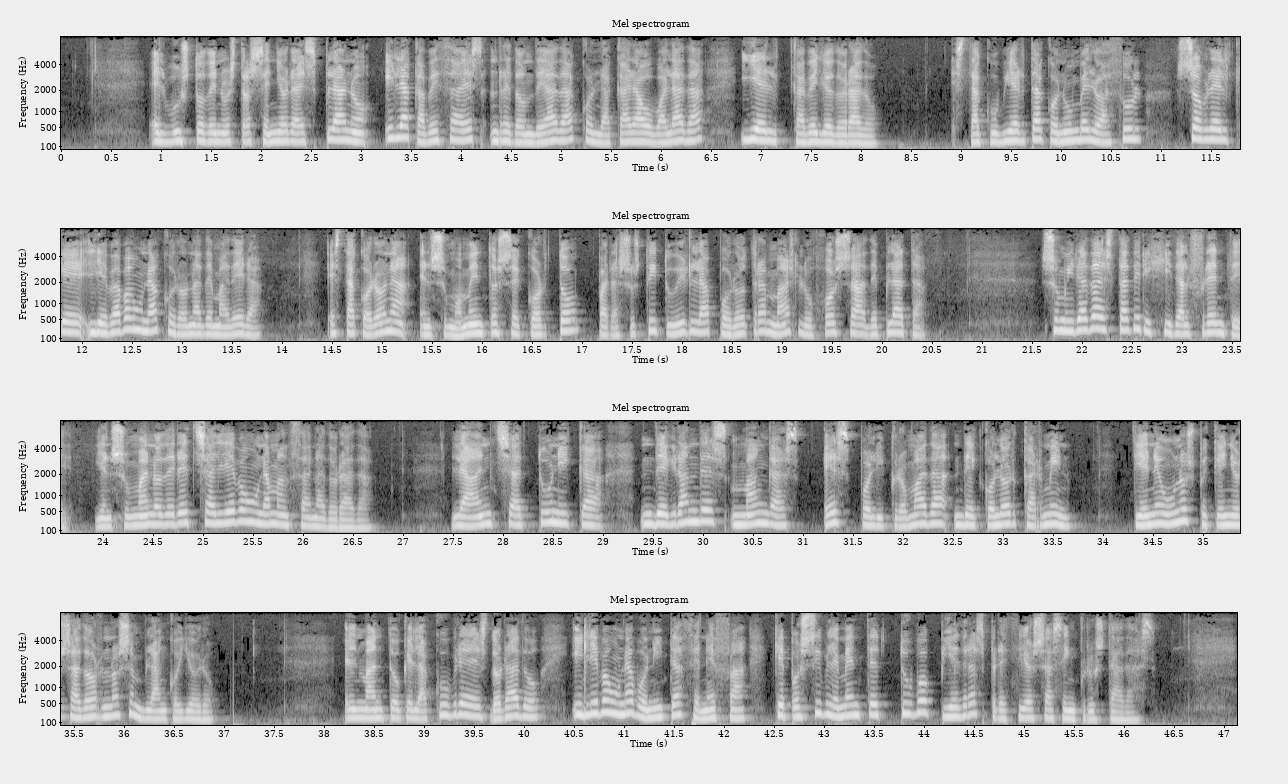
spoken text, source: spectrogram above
El busto de Nuestra Señora es plano y la cabeza es redondeada con la cara ovalada y el cabello dorado. Está cubierta con un velo azul sobre el que llevaba una corona de madera. Esta corona en su momento se cortó para sustituirla por otra más lujosa de plata. Su mirada está dirigida al frente y en su mano derecha lleva una manzana dorada. La ancha túnica de grandes mangas es policromada de color carmín. Tiene unos pequeños adornos en blanco y oro. El manto que la cubre es dorado y lleva una bonita cenefa que posiblemente tuvo piedras preciosas incrustadas.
